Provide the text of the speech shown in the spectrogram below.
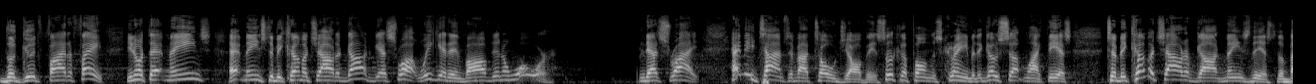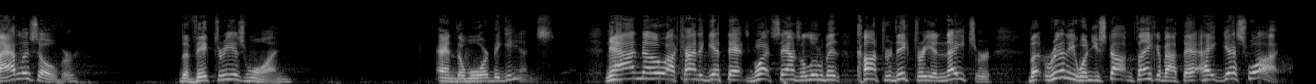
the good fight of faith. You know what that means? That means to become a child of God, guess what? We get involved in a war. That's right. How many times have I told y'all this? Look up on the screen, but it goes something like this. To become a child of God means this the battle is over, the victory is won, and the war begins. Now, I know I kind of get that, what sounds a little bit contradictory in nature, but really, when you stop and think about that, hey, guess what?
